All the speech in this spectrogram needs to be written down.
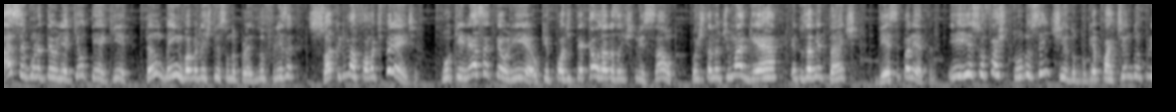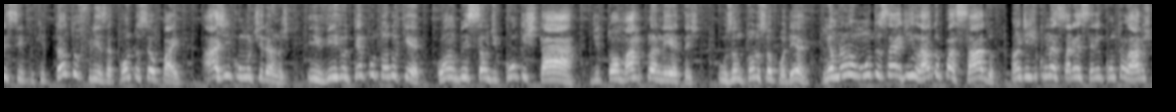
A segunda teoria que eu tenho aqui também envolve a destruição do planeta do Freeza, só que de uma forma diferente. Porque nessa teoria, o que pode ter causado essa destruição foi justamente uma guerra entre os habitantes desse planeta. E isso faz todo sentido, porque partindo do princípio que tanto Freeza quanto seu pai agem como tiranos e vivem o tempo todo o quê? Com a ambição de conquistar, de tomar planetas, usando todo o seu poder, lembrando muito os Saiyajin lá do passado, antes de começarem a serem controlados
